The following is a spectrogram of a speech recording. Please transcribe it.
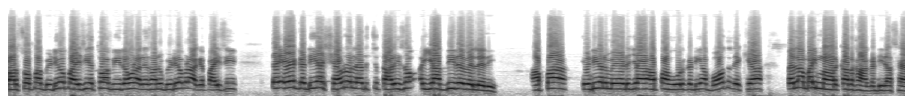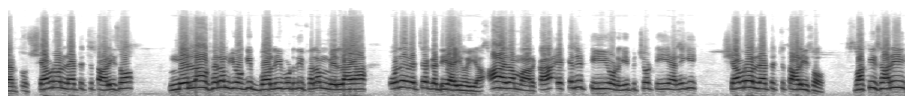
ਪਰਸੋਂ ਆਪਾਂ ਵੀਡੀਓ ਪਾਈ ਸੀ, ਇੱਥੋਂ ਆ ਵੀਰ ਹੋਣਾ ਨੇ ਸਾਨੂੰ ਵੀਡੀਓ ਬਣਾ ਕੇ ਪਾਈ ਸੀ। ਤੇ ਇਹ ਗੱਡੀ ਆ ਸ਼ੈਵਰੋਲੈਟ 4400 ਆਜ਼ਾਦੀ ਦੇ ਵੇਲੇ ਦੀ। ਆਪਾਂ ਇੰਡੀਅਨ ਮੇਡ ਜਾਂ ਆਪਾਂ ਹੋਰ ਗੱਡੀਆਂ ਬਹੁਤ ਦੇਖਿਆ। ਪਹਿਲਾਂ ਬਾਈ ਮਾਰਕਾ ਦਿਖਾ ਗੱਡੀ ਦਾ ਸਾਈਡ ਤੋਂ। ਸ਼ੈਵਰੋਲੈਟ 4400 ਮੇਲਾ ਫਿਲਮ ਜੋ ਕਿ ਬਾਲੀਵੁੱਡ ਦੀ ਫਿਲਮ ਮੇਲਾ ਆ, ਉਹਦੇ ਵਿੱਚ ਇਹ ਗੱਡੀ ਆਈ ਹੋਈ ਆ। ਆ ਇਹਦਾ ਮਾਰਕਾ, ਇੱਕ ਇਹਦੀ ਟੀ ਉੜ ਗਈ, ਪਿੱਛੋਂ ਟੀ ਹੈ ਨਹੀਂਗੀ ਸ਼ੈਵਰੋਲੈਟ 4400 ਬਾਕੀ ਸਾਰੀ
